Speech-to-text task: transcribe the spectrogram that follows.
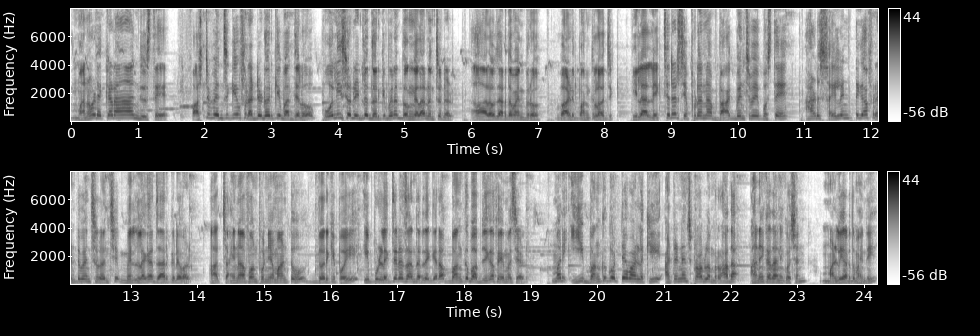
మనోడెక్కడా అని చూస్తే ఫస్ట్ బెంచ్కి ఫ్రంట్ డోర్కి మధ్యలో పోలీసు ఇంట్లో దొరికిపోయిన దొంగలా నుంచున్నాడు. ఆ రోజు అర్థమైంది బ్రో వాడి బంక్ లాజిక్. ఇలా లెక్చరర్స్ ఎప్పుడన్నా బ్యాక్ బెంచ్ వైపు వస్తే ఆడు సైలెంట్గా ఫ్రంట్ బెంచ్లోంచి మెల్లగా జారుకునేవాడు. ఆ చైనా ఫోన్ పుణ్యం అంటూ దొరికిపోయి ఇప్పుడు లెక్చరర్స్ అందరి దగ్గర బంక్ బాబ్జీగా ఫేమస్ అయ్యాడు. మరి ఈ బంక్ కొట్టే వాళ్ళకి అటెండెన్స్ ప్రాబ్లం రాదా? అనే కదా అని క్వశ్చన్. మళ్ళీ అర్థమైంది.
